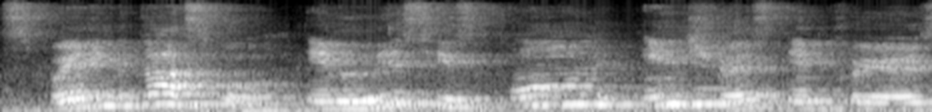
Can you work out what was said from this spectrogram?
spreading the gospel enlists his own interest and prayers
